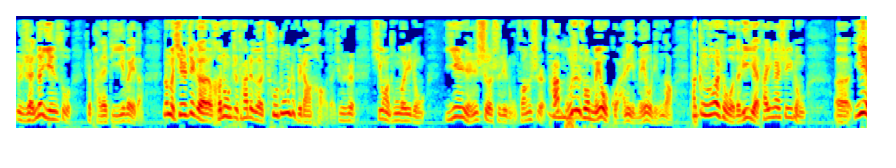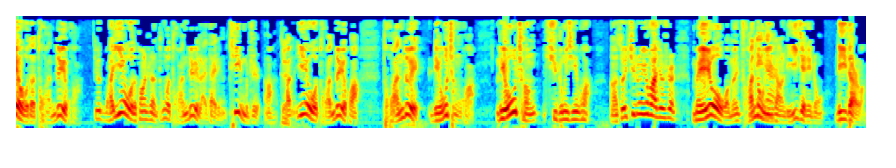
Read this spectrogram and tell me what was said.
就人的因素是排在第一位的。那么其实这个合同制它这个初衷是非常好的，就是希望通过一种因人设事这种方式，它不是说没有管理没有领导，它更多的是我的理解，它应该是一种呃业务的团队化。就把业务的方式通过团队来带领，team 制啊，团业务团队化，团队流程化，流程去中心化啊，所以去中心化就是没有我们传统意义上理解那种 leader 了，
